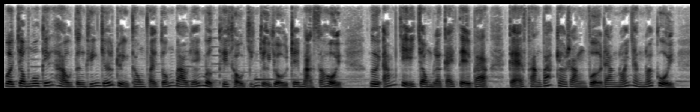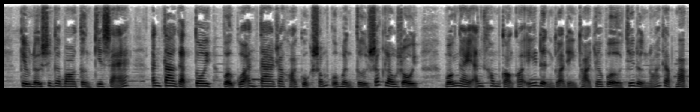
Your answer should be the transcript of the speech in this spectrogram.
Vợ chồng Ngô Kiến Hào từng khiến giới truyền thông phải tốn bao giấy mực khi khẩu chiến dữ dội trên mạng xã hội. Người ám chỉ chồng là cái tệ bạc, kẻ phản bác cho rằng vợ đang nói nhăn nói cuội. Kiều nữ Singapore từng chia sẻ, anh ta gạch tôi, vợ của anh ta ra khỏi cuộc sống của mình từ rất lâu rồi. Mỗi ngày anh không còn có ý định gọi điện thoại cho vợ chứ đừng nói gặp mặt.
